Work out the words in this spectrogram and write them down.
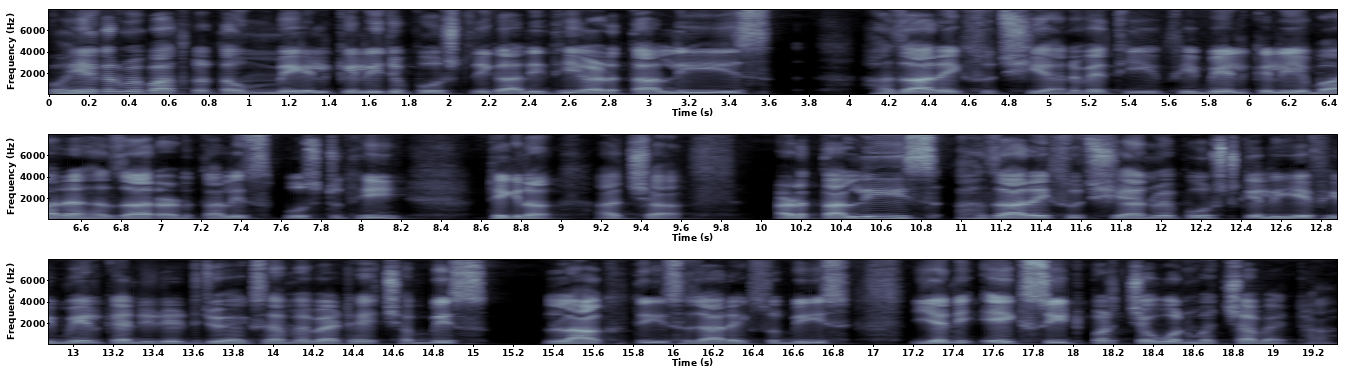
वहीं अगर मैं बात करता हूँ मेल के लिए जो पोस्ट निकाली थी, अड़तालीस हज़ार एक सौ छियानवे थी। फीमेल के लिए बारह हज़ार अड़तालीस पोस्ट थी। ठीक ना? अच्छा अड़तालीस हज़ार एक सौ छियानवे पोस्ट के लिए फीमेल कैंडिडेट जो एग्ज़ाम में बैठे छब्बीस लाख तीस हज़ार एक सौ बीस, यानी एक सीट पर चौवन बच्चा बैठा,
